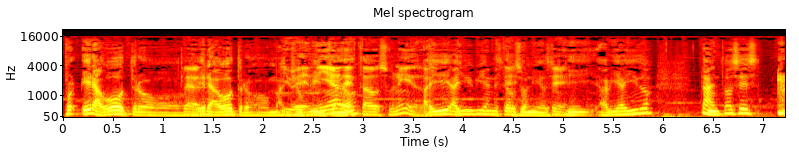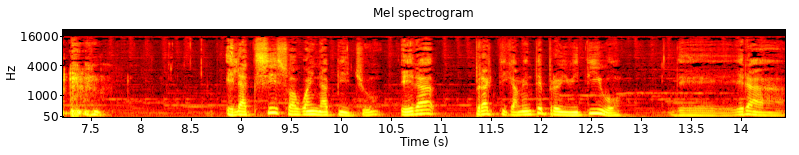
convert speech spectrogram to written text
por- era otro Claro. era otro Machu y Picchu, de ¿no? Estados Unidos. Ahí, ahí vivía en Estados Sí, Unidos sí. y había ido. Entonces, el acceso a Huayna Picchu era prácticamente prohibitivo. De, era,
